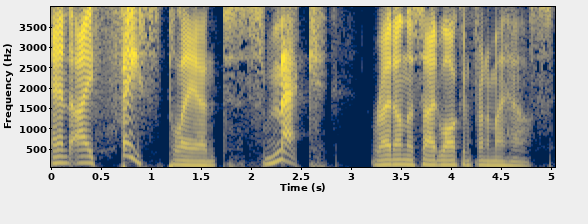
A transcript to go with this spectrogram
and I face plant smack right on the sidewalk in front of my house.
